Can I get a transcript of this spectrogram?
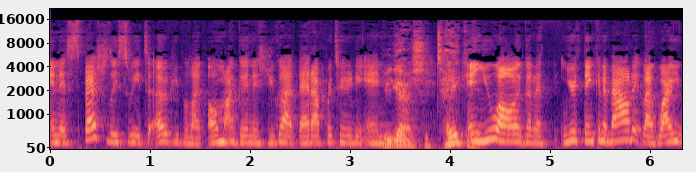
And especially sweet to other people like oh my goodness you got that opportunity and you guys should take it. and you all are gonna you're thinking about it? Like why are you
